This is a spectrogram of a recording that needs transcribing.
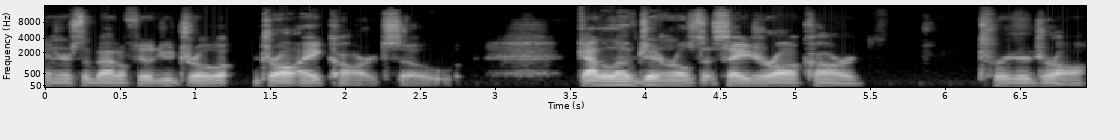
enters the battlefield, you draw, draw a card. So, gotta love generals that say draw a card. Trigger draw.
